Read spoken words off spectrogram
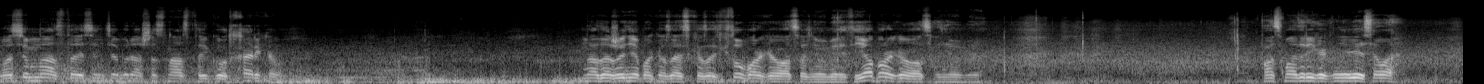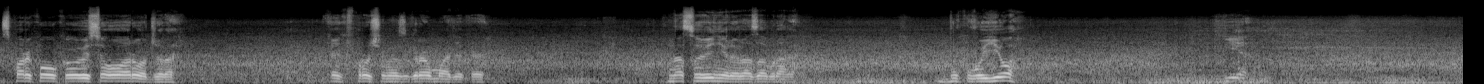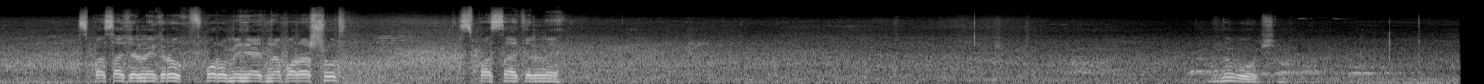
18 сентября 16 год Харьков. Надо жене показать, сказать, кто парковаться не умеет. Я парковаться не умею. Посмотри, как не весело с парковкой у веселого Роджера. Как, впрочем, и с грамматикой. На сувениры разобрали. Букву Ё. Е. Спасательный круг впору менять на парашют. Спасательный. Ну, в общем.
